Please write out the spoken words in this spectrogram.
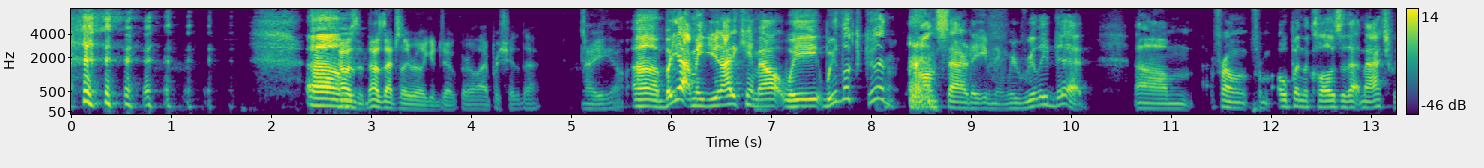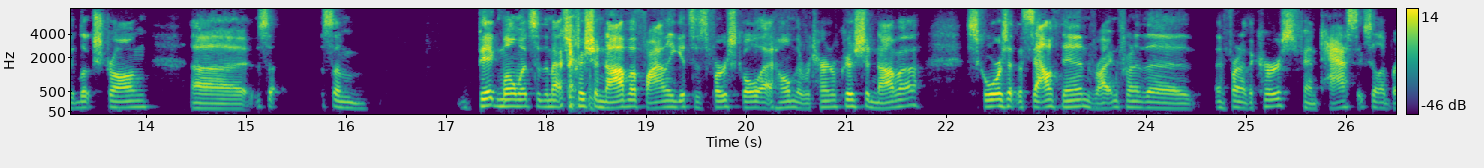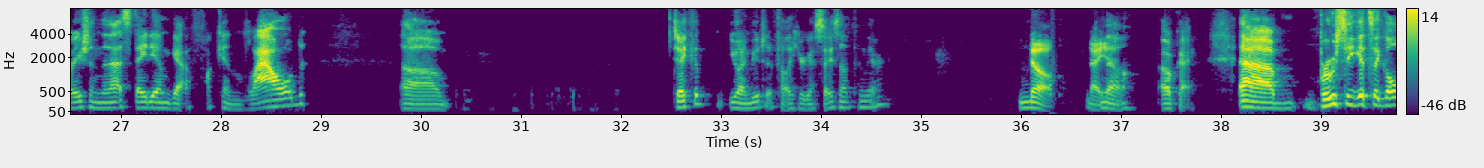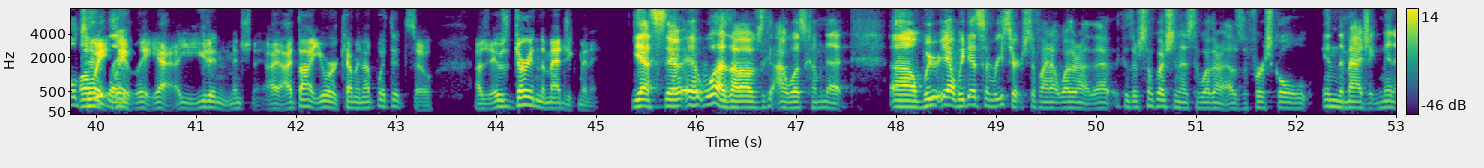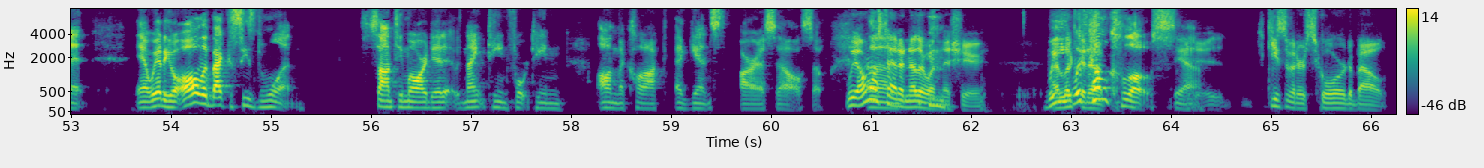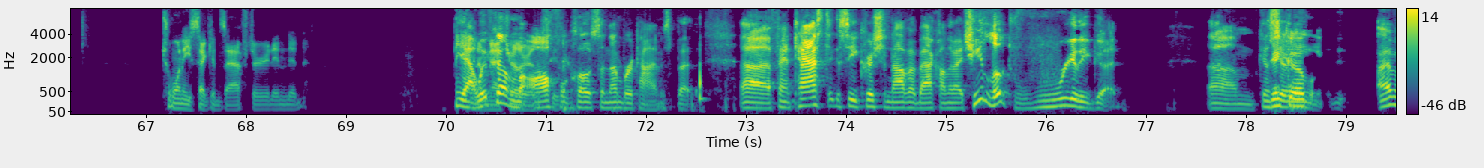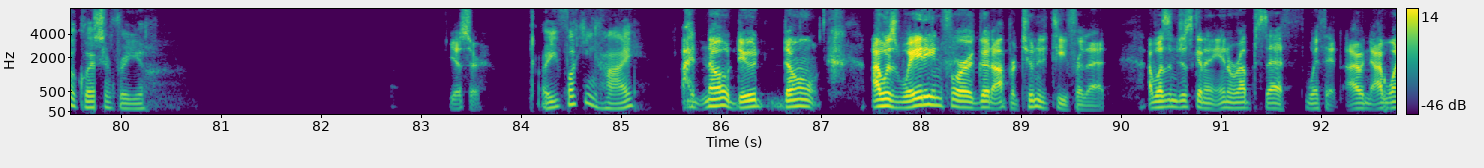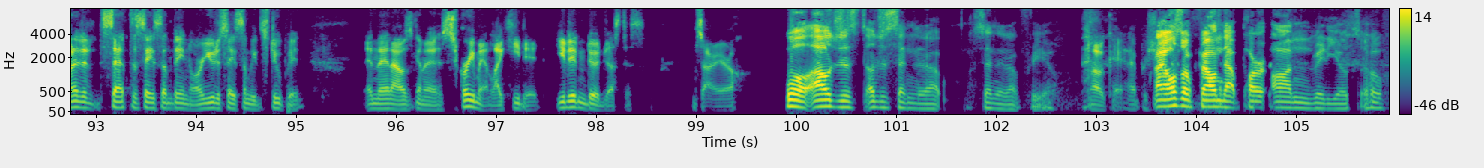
that was that was actually a really good joke, girl. I appreciated that. There you go. Um, but yeah, I mean, United came out. We we looked good on Saturday evening. We really did. Um, from from open the close of that match, we looked strong. Uh, so, some big moments of the match. Christian Nava finally gets his first goal at home. The return of Christian Nava scores at the south end, right in front of the in front of the curse. Fantastic celebration. Then that stadium got fucking loud. Um, Jacob, you unmuted. I felt like you were gonna say something there. No, not yet. No. Okay. Uh, Brucey gets a goal too. Oh wait, like- wait, wait. Yeah, you, you didn't mention it. I, I thought you were coming up with it, so I was, it was during the magic minute. Yes, it, it was. I was I was coming at. Uh, we yeah we did some research to find out whether or not that because there's some question as to whether or not that was the first goal in the Magic Minute, and we had to go all the way back to season one. Santi Moar did it with 1914 on the clock against RSL. So We almost had Um, another one this year. we we've come up. close. Yeah. Uh, Kiesewetter scored about 20 seconds after it ended. Yeah, we've come awful close a number of times, but uh fantastic to see Christian Nava back on the match. He looked really good. Um considering I have a question for you. Yes, sir. Are you fucking high? I no, dude, don't. I was waiting for a good opportunity for that. I wasn't just gonna interrupt Seth with it. I I wanted Seth to say something or you to say something stupid, and then I was gonna scream it like he did. You didn't do it justice. I'm sorry, Earl. Well, I'll just I'll just send it up. Send it up for you. Okay, I appreciate. It. I it. also found that part on video, so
